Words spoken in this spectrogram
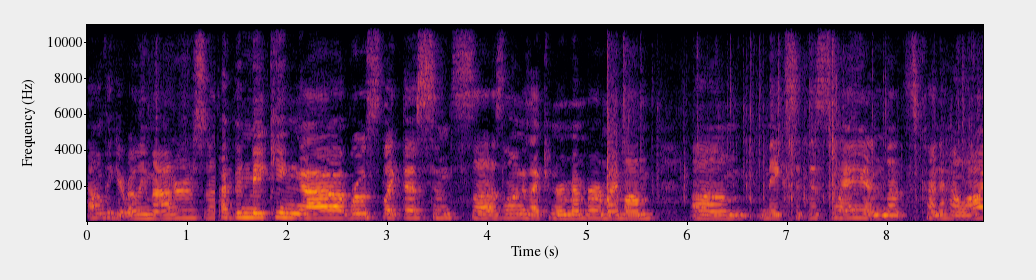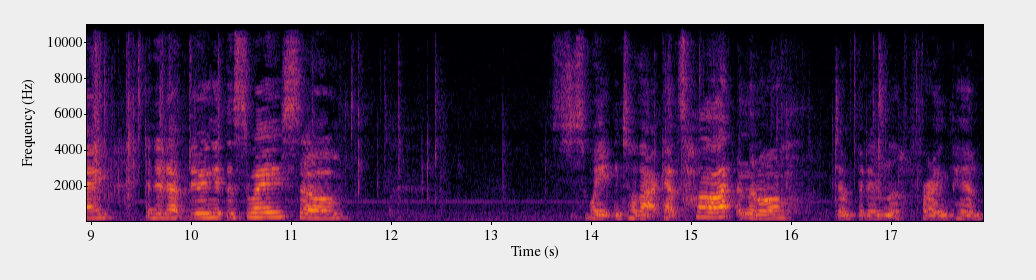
I don't think it really matters. Uh, I've been making uh, roasts like this since uh, as long as I can remember. My mom um, makes it this way and that's kind of how I ended up doing it this way. So wait until that gets hot and then I'll dump it in the frying pan.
